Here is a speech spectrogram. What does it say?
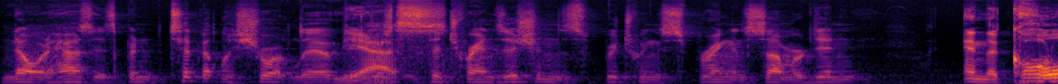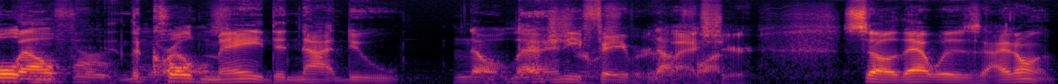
no, it has. It's been typically short lived. Yes. The transitions between spring and summer didn't. and the cold well for the cold morels. May did not do No, last any favor last fun. year. So that was I don't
